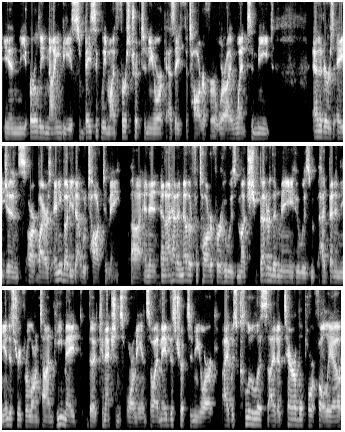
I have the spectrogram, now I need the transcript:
in the early '90s. So basically, my first trip to New York as a photographer, where I went to meet editors, agents, art buyers, anybody that would talk to me. Uh, and it, and I had another photographer who was much better than me, who was had been in the industry for a long time. He made the connections for me, and so I made this trip to New York. I was clueless. I had a terrible portfolio,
